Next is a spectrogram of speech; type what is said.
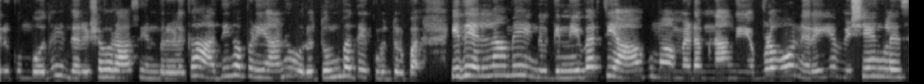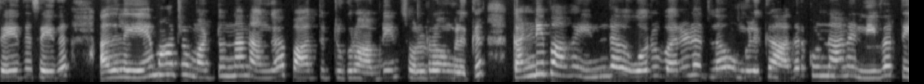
இருக்கும்போது இந்த ரிஷபராசி என்பவர்களுக்கு அதிகப்படியான ஒரு துன்பத்தை கொடுத்துருப்பார். இது எல்லாமே எங்களுக்கு நிவர்த்தி ஆகுமா மேடம்? நாங்க எவ்வளவோ நிறைய விஷயங்களை செய்து செய்து அதுல ஏமாற்றம் மட்டும்தான் நாங்க பார்த்துட்டு இருக்கிறோம் அப்படின்னு சொல்றவங்களுக்கு கண்டிப்பாக இந்த ஒரு வருடத்துல உங்களுக்கு அதற்குண்டான நிவர்த்தி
